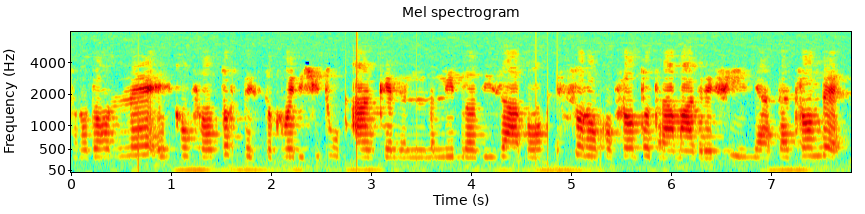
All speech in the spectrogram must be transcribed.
sono donne e il confronto spesso, come dici tu anche nel libro di Isabo, è solo un confronto tra madre e figlia, d'altronde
